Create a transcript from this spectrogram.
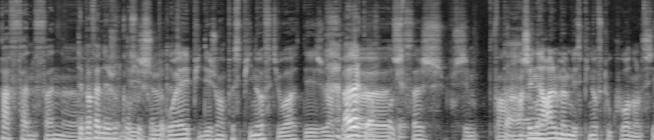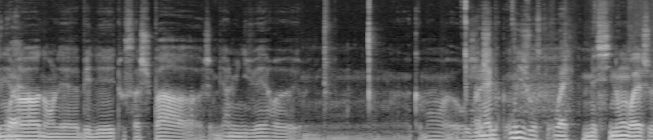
pas fan fan. T'es pas fan des jeux de construction, jeux- Ouais, et puis des jeux un peu spin-off, tu vois, des jeux un peu. Ah, d'accord. Ça, j'aime. Enfin, en général, même les spin-offs tout court, dans le cinéma, Ouais. dans les BD, tout ça, je suis pas. J'aime bien l'univers. euh, comment euh, Ouais, je sais originel. oui, je vois ce que. Ouais. Mais sinon, ouais, je,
